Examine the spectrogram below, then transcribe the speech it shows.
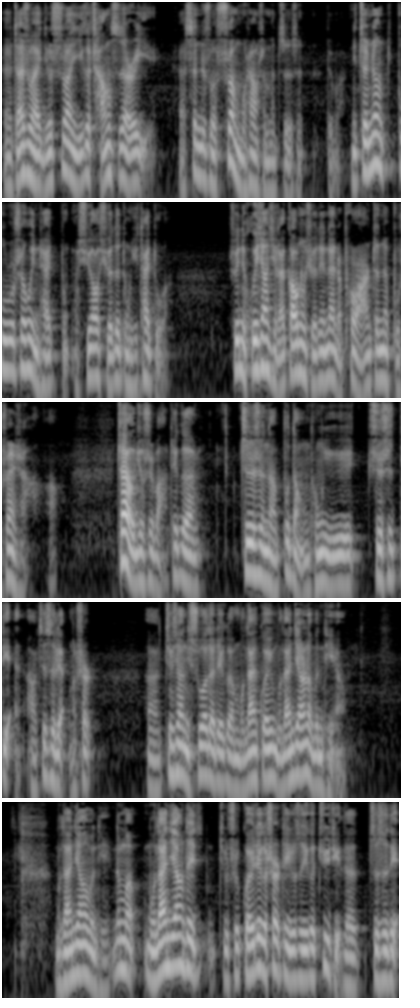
呃，咱说也就算一个常识而已，呃，甚至说算不上什么知识，对吧？你真正步入社会，你才懂，需要学的东西太多，所以你回想起来，高中学的那点破玩意儿，真的不算啥啊。再有就是吧，这个。知识呢不等同于知识点啊，这是两个事儿，啊，就像你说的这个牡丹关于牡丹江的问题啊，牡丹江的问题，那么牡丹江这就是关于这个事儿，这就是一个具体的知识点，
